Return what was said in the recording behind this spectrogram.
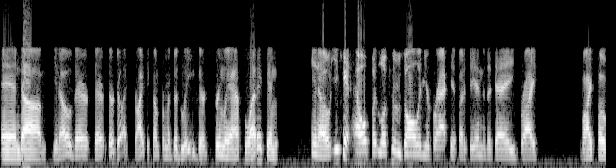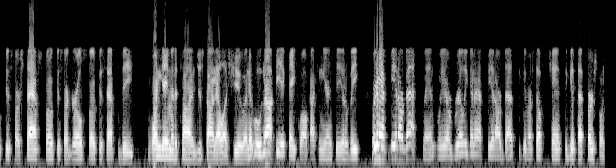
and um, you know they're they're they're good, right? They come from a good league. They're extremely athletic, and you know you can't help but look who's all in your bracket. But at the end of the day, right? My focus, our staff's focus, our girls' focus have to be one game at a time, just on LSU, and it will not be a cakewalk. I can guarantee it'll be. We're going to have to be at our best, man. We are really going to have to be at our best to give ourselves a chance to get that first one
